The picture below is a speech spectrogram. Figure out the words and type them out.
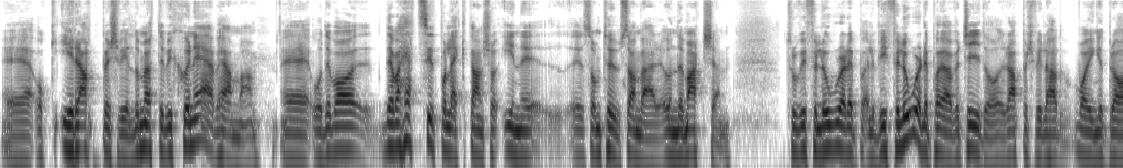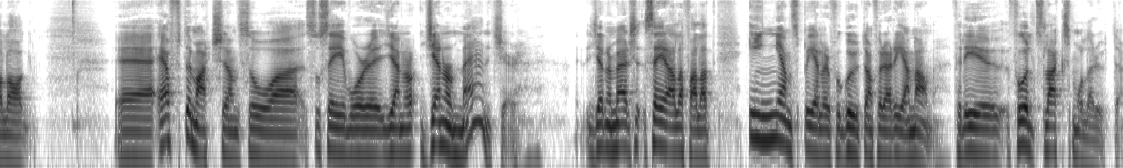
Eh, och i Rapperswil, då mötte vi Genève hemma. Eh, och det var, det var hetsigt på läktaren så inne, eh, som tusan där under matchen. Tror vi förlorade, på, eller vi förlorade på övertid och Rapperswil hade, var inget bra lag. Eh, efter matchen så, så säger vår general, general manager, general manager säger i alla fall att ingen spelare får gå utanför arenan. För det är fullt slagsmål där ute.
